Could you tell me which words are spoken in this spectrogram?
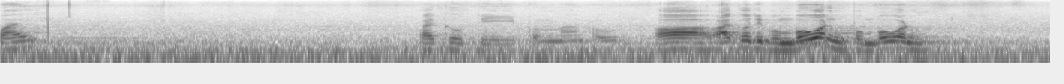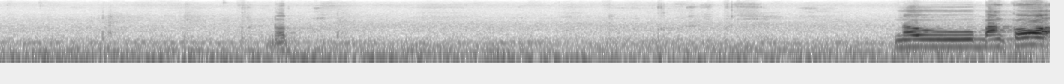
បាយបាយ គូទីប្រហែលអូអូបាយគូទី9 9ណត់នៅបាងកក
